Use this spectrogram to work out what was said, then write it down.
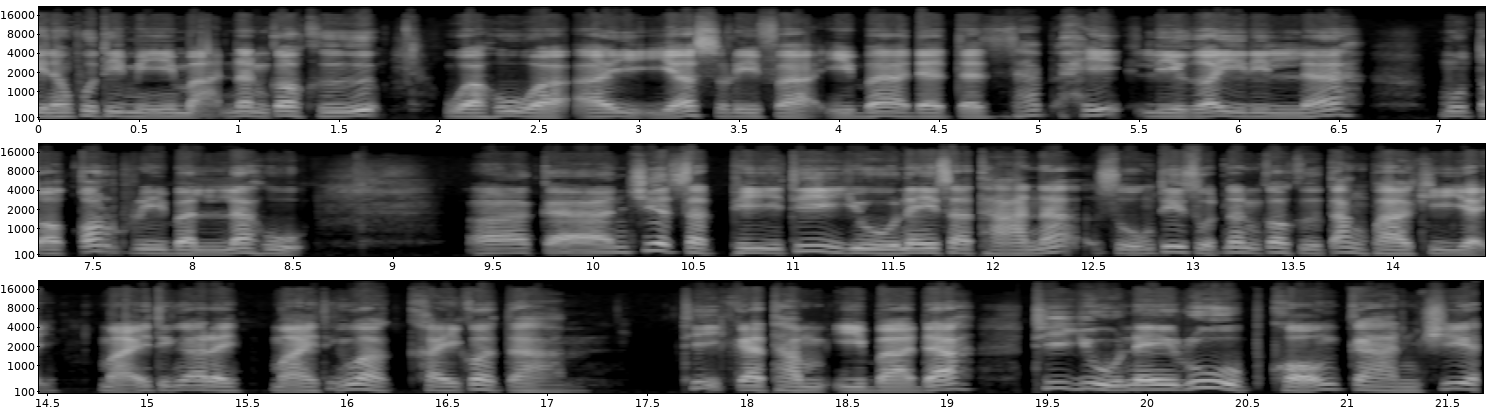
พี่น้องผู้ที่มีอิมานนั่นก็คือวะฮุวะไอยัสริฟะอิบาดะตัซับฮิลิไกริลละมุตะกรริบัลละหูการเชื่อสัตว์ผีที่อยู่ในสถานะสูงที่สุดนั่นก็คือตั้งภาคีใหญ่ หมายถึงอะไร หมายถึงว่าใครก็ตาม ที่กระทำอิบาดะที่อยู่ในรูปของการเชื่อ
